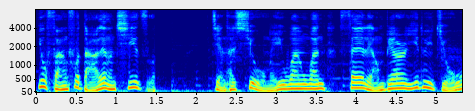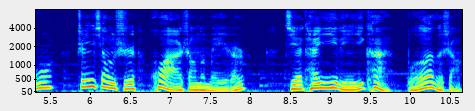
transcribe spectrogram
又反复打量妻子，见她秀眉弯弯，腮两边一对酒窝，真像是画上的美人。解开衣领一看，脖子上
